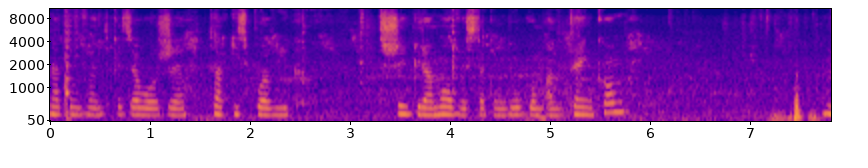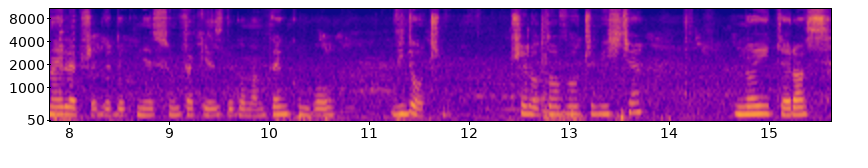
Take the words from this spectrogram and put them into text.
na tą wędkę założę taki spławik 3 gramowy z taką długą antenką. Najlepsze według mnie są takie z długą antenką, bo widoczne. Przelotowe oczywiście. No i teraz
